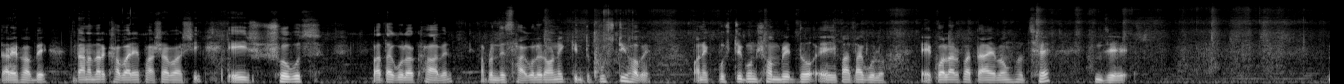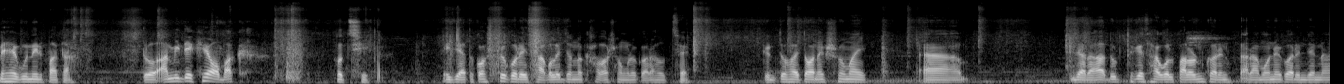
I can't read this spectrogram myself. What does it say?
তারা এভাবে দানাদার খাবারের পাশাপাশি এই সবুজ পাতাগুলো খাওয়াবেন। আপনাদের ছাগলের অনেক কিন্তু পুষ্টি হবে, অনেক পুষ্টিগুণ সমৃদ্ধ এই পাতাগুলো, এই কলার পাতা এবং হচ্ছে যে মেহগুনির পাতা। তো আমি দেখে অবাক হচ্ছি, এই যে এত কষ্ট করে ছাগলের জন্য খাবার সংগ্রহ করা হচ্ছে। কিন্তু হয়তো অনেক সময় যারা দূর থেকে ছাগল পালন করেন, তারা মনে করেন যে না,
